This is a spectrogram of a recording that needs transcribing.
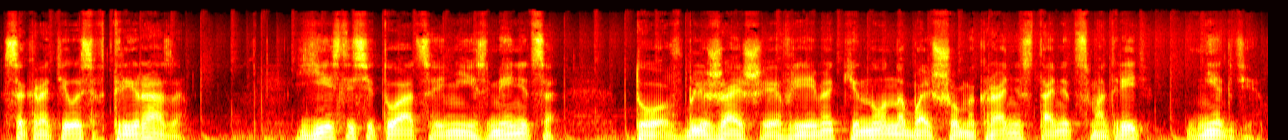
сократилось в три раза. Если ситуация не изменится, то в ближайшее время кино на большом экране станет смотреть негде –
